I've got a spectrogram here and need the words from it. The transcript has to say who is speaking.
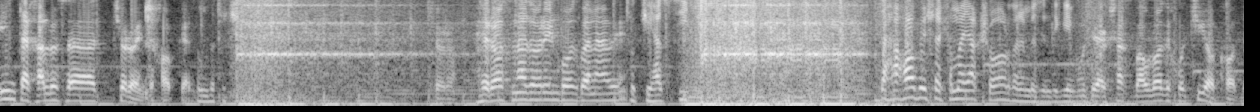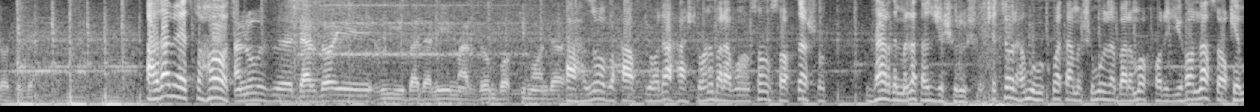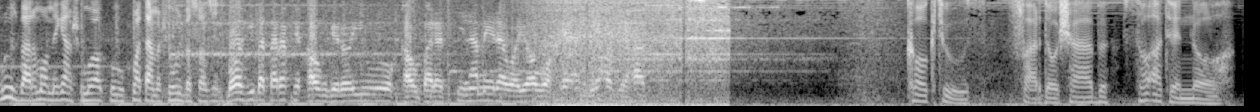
Speaker 1: این تخلص چرا انتخاب کردیم
Speaker 2: به تو چی؟
Speaker 1: چرا؟ حراس ندارین باز به نوه
Speaker 2: تو کی هستی؟ ده ها بشه که ما یک شعار داریم به زندگی
Speaker 1: مون یک شخص به اولاد خود چی یاد خواد داده ده؟
Speaker 2: عدم اتحاد.
Speaker 1: هنوز دردای روی بدنی مردم باقی مانده.
Speaker 2: احزاب هفتگانه هشتگانه بر افغانستان ساخته شد. درد ملت از اینجا شروع شد. چطور همون حکومت همه شمول برای ما خارجی ها نساخت؟ که امروز برای ما میگن شما حکومت همه شمول بسازین.
Speaker 1: بازی به طرف قومگرایی و قوم پرستی نمیره و یا واقعا نیازی هست.
Speaker 3: کاکتوس فردا شب ساعت 9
